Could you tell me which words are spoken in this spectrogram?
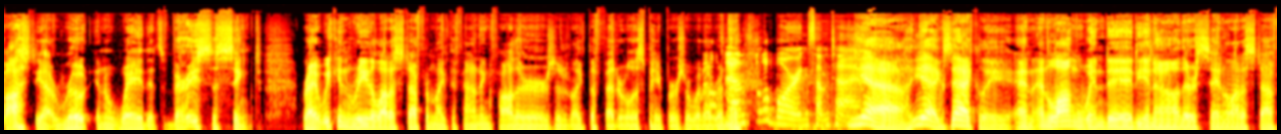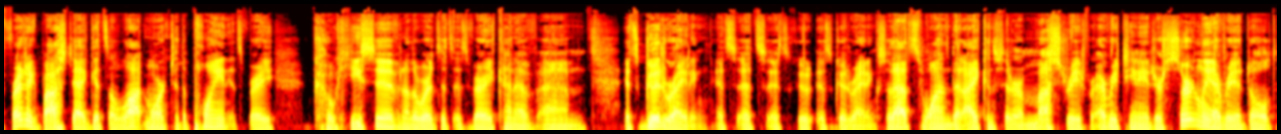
Bastiat wrote in a way that's very succinct. Right, we can read a lot of stuff from like the founding fathers or like the Federalist Papers or whatever. And a little boring sometimes. yeah, yeah, exactly. And and long-winded, you know, they're saying a lot of stuff. Frederick Bastiat gets a lot more to the point. It's very cohesive. In other words, it's it's very kind of um it's good writing. It's it's it's good it's good writing. So that's one that I consider a must read for every teenager, certainly every adult.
